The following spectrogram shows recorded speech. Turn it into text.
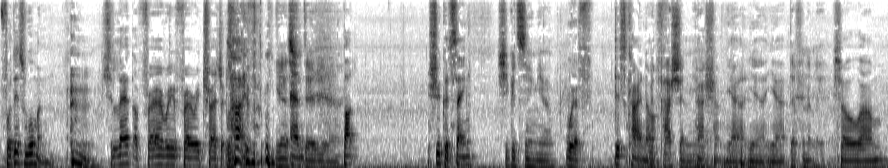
for this woman, she led a very, very tragic life. yes, And- she did. Yeah, But she could sing she could sing. Yeah, with this kind with of passion. Yeah. Yeah, yeah, yeah. definitely. So um,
